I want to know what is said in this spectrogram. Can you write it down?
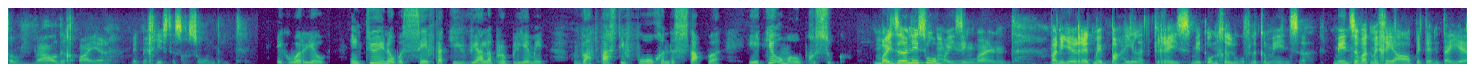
geweldig baie met my geestesgesondheid. Ek hoor jou. En toe jy nou besef dat jy wel 'n probleem het, wat was die volgende stappe? Het jy om hulp gesoek? My journey is so amazing want want die Here het my baie laat kruis met ongelooflike mense. Mense wat my gehelp het in tye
